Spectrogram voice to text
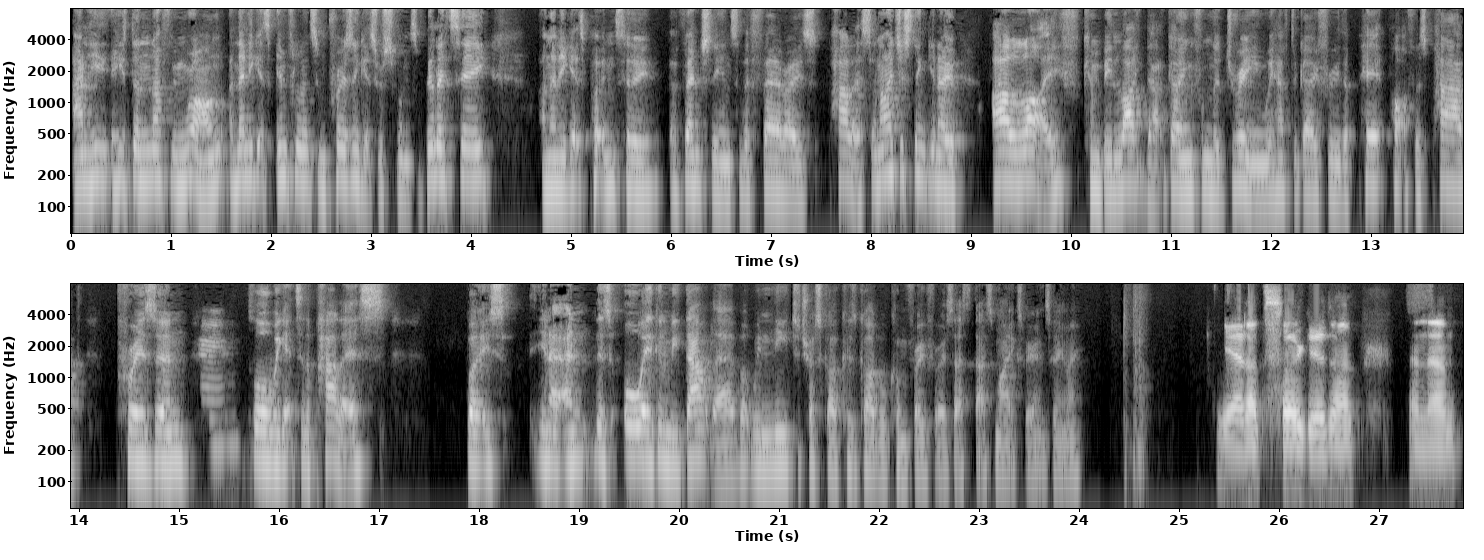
and he, he's done nothing wrong. And then he gets influence in prison, gets responsibility and then he gets put into eventually into the pharaoh's palace. And i just think you know our life can be like that going from the dream we have to go through the pit potiphar's pad prison mm. before we get to the palace. But it's you know and there's always going to be doubt there but we need to trust god because god will come through for us. That's that's my experience anyway. Yeah that's so good man. And um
